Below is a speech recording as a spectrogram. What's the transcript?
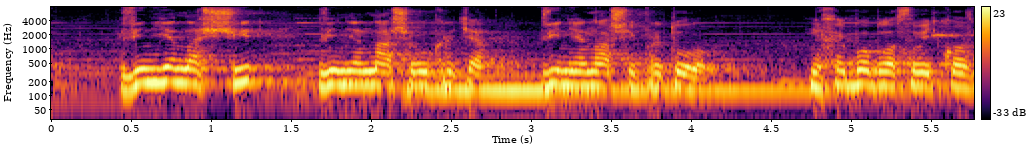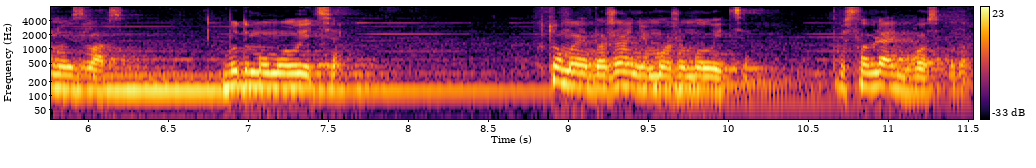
Він є наш щит, Він є наше укриття, Він є наш притулок. Нехай Бог благословить кожного з вас. Будемо молитися. Хто має бажання, може молитися. Прославляємо Господа.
